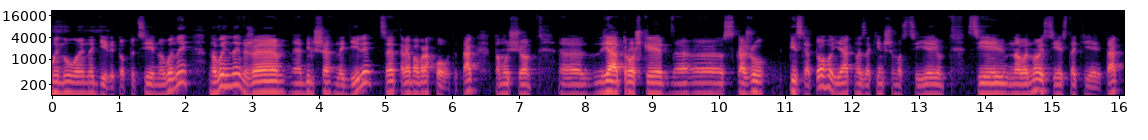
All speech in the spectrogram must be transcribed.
минулої неділі. Тобто цієї новини новини вже е, більше неділі. Це треба враховувати, так тому що е, я трошки е, скажу після того, як ми закінчимо з цією, з цією новиною, з цією статтєю. Так,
